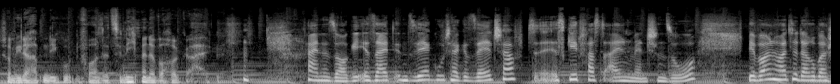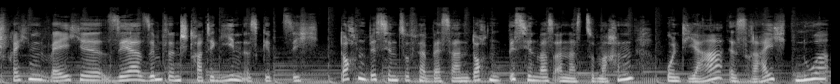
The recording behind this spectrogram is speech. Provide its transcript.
Schon wieder haben die guten Vorsätze nicht mehr eine Woche gehalten. Keine Sorge, ihr seid in sehr guter Gesellschaft. Es geht fast allen Menschen so. Wir wollen heute darüber sprechen, welche sehr simplen Strategien es gibt, sich doch ein bisschen zu verbessern, doch ein bisschen was anders zu machen. Und ja, es reicht nur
